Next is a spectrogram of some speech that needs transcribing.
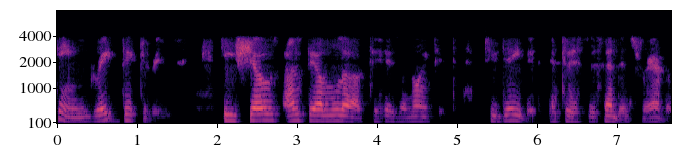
king great victories. He shows unfailing love to his anointed, to David, and to his descendants forever.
